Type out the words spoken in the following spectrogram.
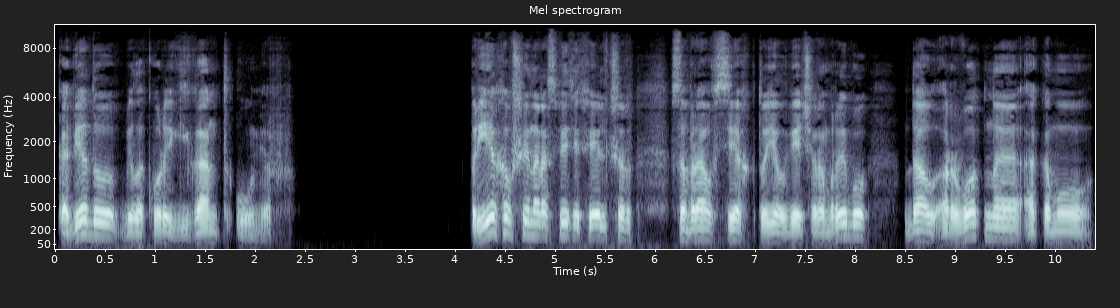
К обеду белокурый гигант умер. Приехавший на рассвете фельдшер собрал всех, кто ел вечером рыбу, дал рвотное, а кому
